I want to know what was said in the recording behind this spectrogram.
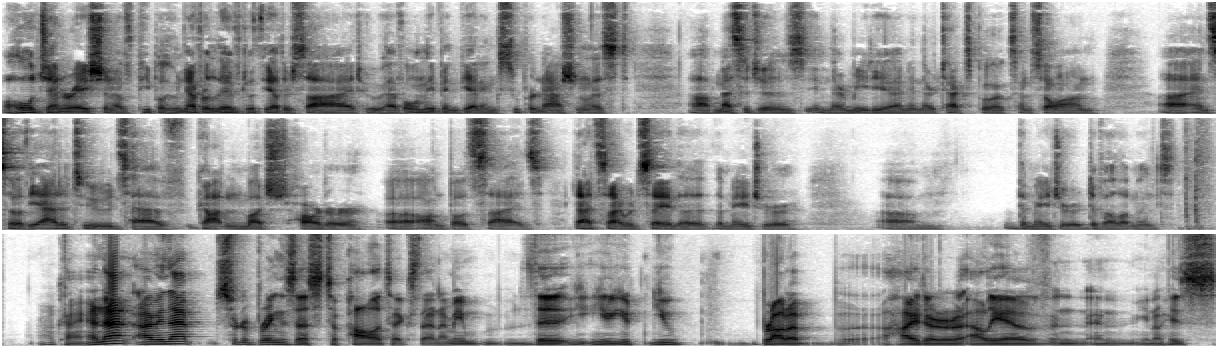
a whole generation of people who never lived with the other side, who have only been getting super nationalist uh, messages in their media and in their textbooks and so on. Uh, and so the attitudes have gotten much harder uh, on both sides. That's, I would say, the the major um, the major development. Okay, and that I mean that sort of brings us to politics. Then I mean the you you you brought up uh, Haider Aliyev and and you know his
